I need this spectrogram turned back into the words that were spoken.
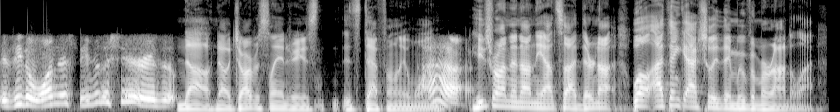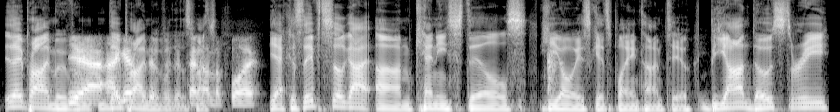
is he the one receiver this year, or is it? No, no, Jarvis Landry is it's definitely one. Ah. He's running on the outside. They're not. Well, I think actually they move him around a lot. They probably move Yeah, him. They I guess probably it move him depend on the play. Yeah, because they've still got um, Kenny Stills. He always gets playing time too. Beyond those three,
